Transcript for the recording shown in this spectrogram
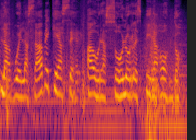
La abuela sabe qué hacer. Ahora solo respira hondo.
